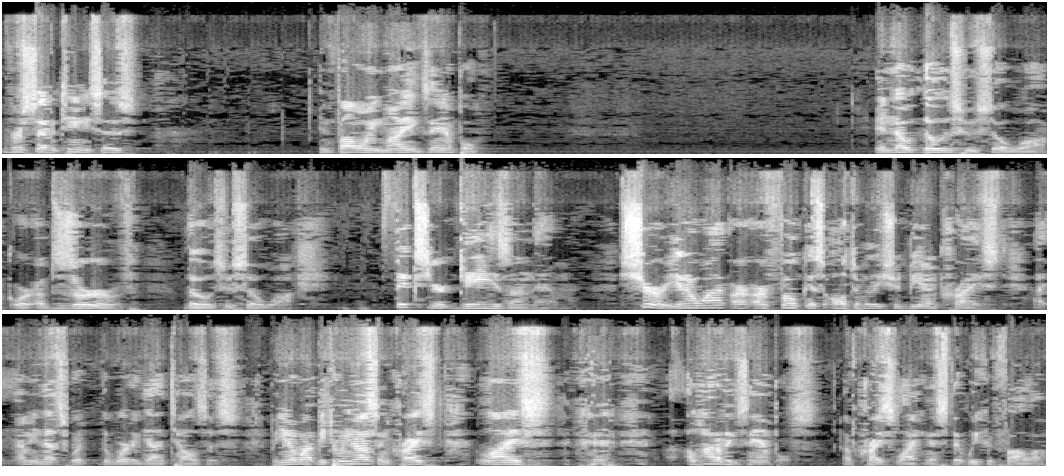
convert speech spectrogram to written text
Verse 17, he says, in following my example, and note those who so walk, or observe those who so walk. Fix your gaze on them. Sure, you know what? Our, our focus ultimately should be on Christ. I, I mean, that's what the Word of God tells us. But you know what? Between us and Christ lies a lot of examples of Christ likeness that we could follow.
